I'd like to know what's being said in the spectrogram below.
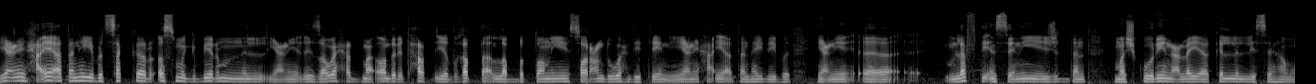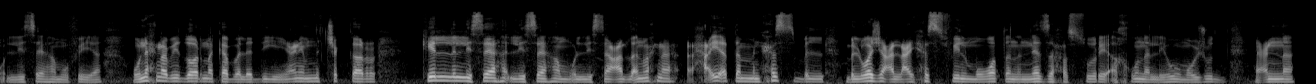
يعني حقيقة هي بتسكر قسم كبير من ال... يعني إذا واحد ما قادر يتحط يتغطى إلا ببطانية صار عنده وحدة تانية. يعني حقيقة هيدي ب... يعني آه ملفتة إنسانية جدا مشكورين عليها كل اللي ساهموا اللي ساهموا فيها. ونحن بدورنا كبلدية يعني بنتشكر كل اللي ساهم اللي ساهم واللي ساعد لأنه إحنا حقيقة بنحس بال... بالوجع اللي يحس فيه المواطن النازح السوري أخونا اللي هو موجود عندنا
